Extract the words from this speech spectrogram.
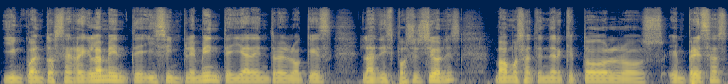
y en cuanto se reglamente y se implemente ya dentro de lo que es las disposiciones, vamos a tener que todas las empresas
